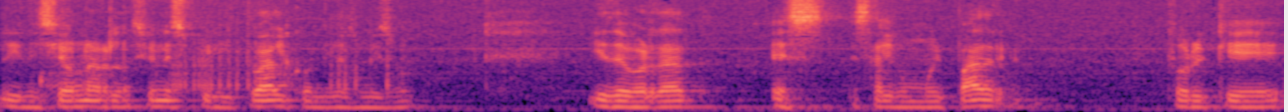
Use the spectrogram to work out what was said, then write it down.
iniciar una relación espiritual con Dios mismo. Y de verdad es, es algo muy padre, porque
